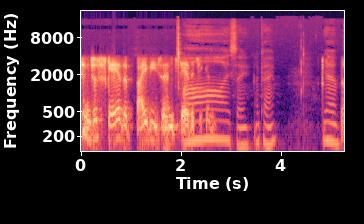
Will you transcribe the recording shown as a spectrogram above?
can just scare the babies and scare the chickens. Oh, I see. Okay. Yeah. So,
